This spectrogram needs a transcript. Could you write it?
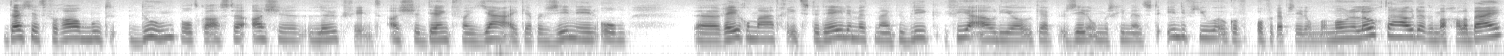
dat je het vooral moet doen, podcasten, als je het leuk vindt. Als je denkt van ja, ik heb er zin in om uh, regelmatig iets te delen met mijn publiek via audio. Ik heb zin om misschien mensen te interviewen, ook of, of ik heb zin om een monoloog te houden. Dat mag allebei.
